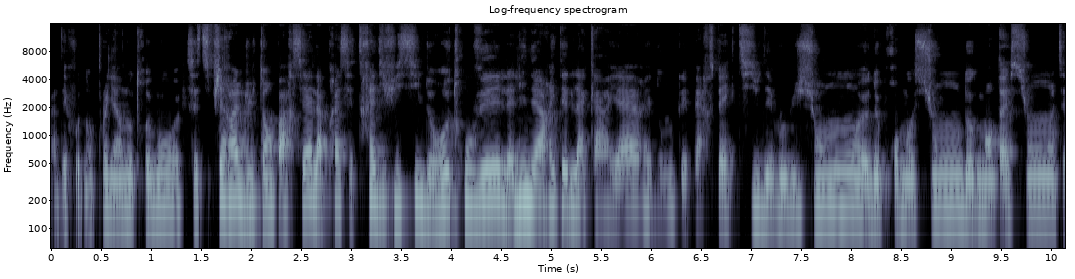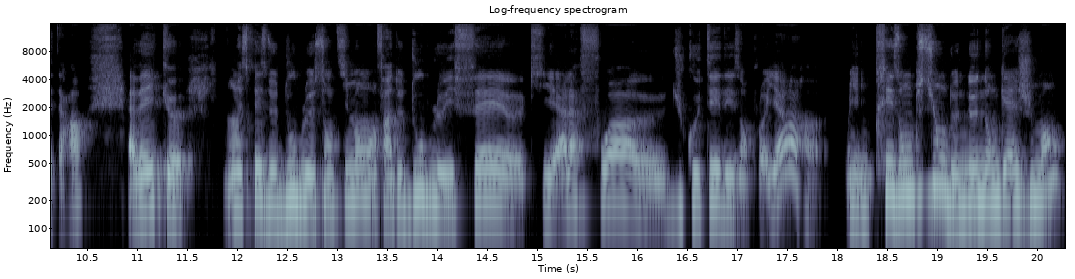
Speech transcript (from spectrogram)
à défaut d'employer un autre mot, cette spirale du temps partiel, après c'est très difficile de retrouver la linéarité de la carrière et donc les perspectives d'évolution, de promotion, d'augmentation, etc. Avec une espèce de double sentiment, enfin de double effet qui est à la fois du côté des employeurs, il y a une présomption de non-engagement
